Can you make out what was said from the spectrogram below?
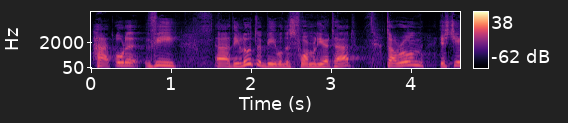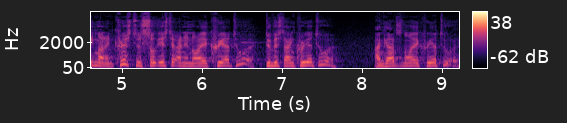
hat. Oder wie äh, die Lutherbibel das formuliert hat, darum ist jemand in Christus, so ist er eine neue Kreatur. Du bist eine Kreatur. Eine ganz neue Kreatur.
